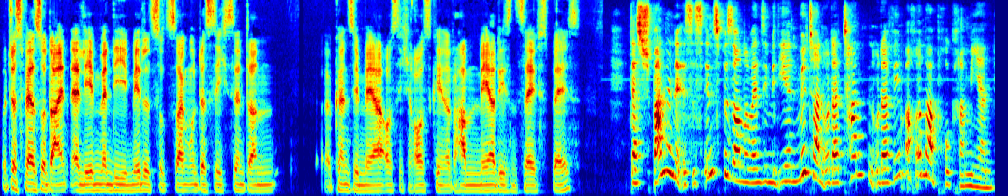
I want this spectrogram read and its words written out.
Und das wäre so dein Erleben, wenn die Mädels sozusagen unter sich sind, dann äh, können sie mehr aus sich rausgehen oder haben mehr diesen Safe Space. das Spannende ist es insbesondere, wenn Sie mit Ihren Müttern oder Tanten oder wem auch immer programmieren.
